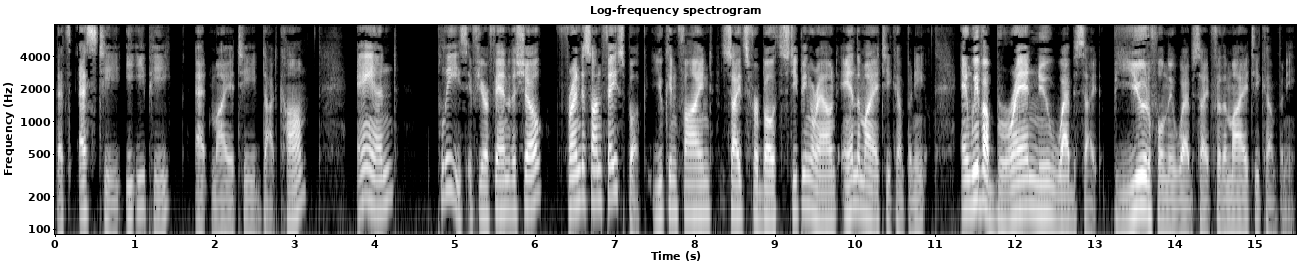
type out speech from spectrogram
That's S-T-E-E-P at mayatea.com. And please, if you're a fan of the show, Friend us on Facebook. You can find sites for both Steeping Around and the Tea Company. And we have a brand new website, beautiful new website for the Tea Company.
